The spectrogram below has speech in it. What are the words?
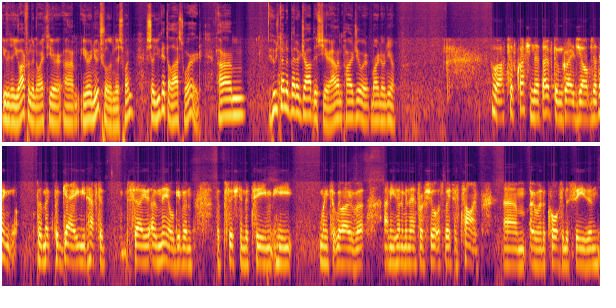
even though you are from the north, you're um, you're a neutral in this one, so you get the last word. Um, who's done a better job this year, Alan Pardew or Martin O'Neill? Well, tough question. They're both doing great jobs. I think per, per game, you'd have to say O'Neill, given the position of the team he when he took them over, and he's only been there for a short space of time. Um, over the course of the season,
